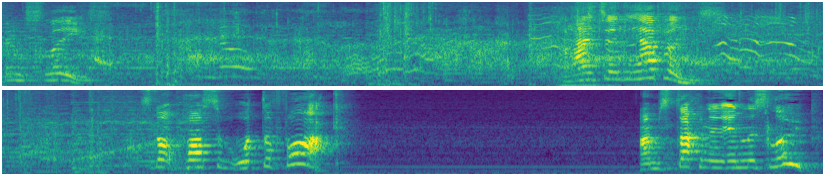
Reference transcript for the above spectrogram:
Don't just leave. Hate anything happens. It's not possible. What the fuck? I'm stuck in an endless loop.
